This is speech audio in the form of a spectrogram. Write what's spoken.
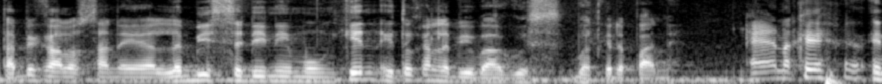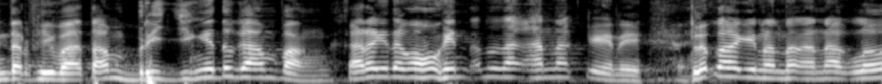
Tapi kalau seandainya lebih sedini mungkin itu kan lebih bagus buat ke depannya. Enak ya interview Batam bridgingnya itu gampang. Karena kita ngomongin tentang anaknya nih lo lagi nonton anak lo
